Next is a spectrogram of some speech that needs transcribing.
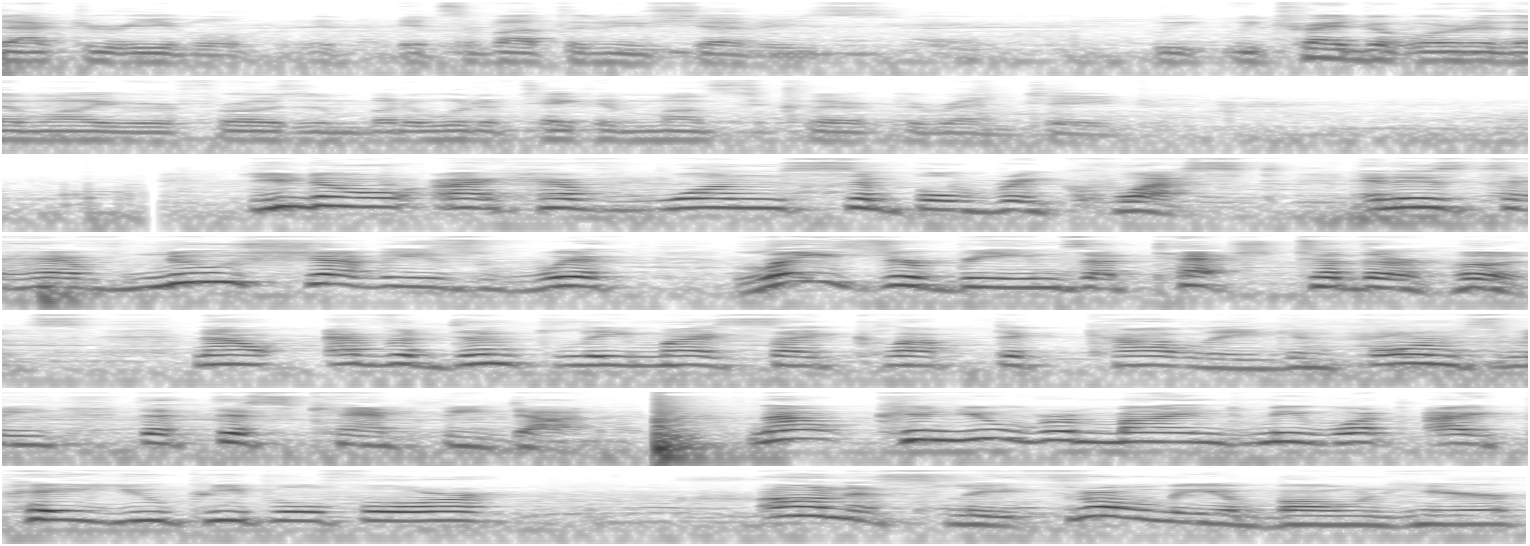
Dr. Evil. It, it's about the new Chevys. We, we tried to order them while you were frozen, but it would have taken months to clear up the red tape. You know, I have one simple request, and is to have new Chevys with laser beams attached to their hoods. Now, evidently, my cycloptic colleague informs me that this can't be done. Now, can you remind me what I pay you people for? Honestly, throw me a bone here.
